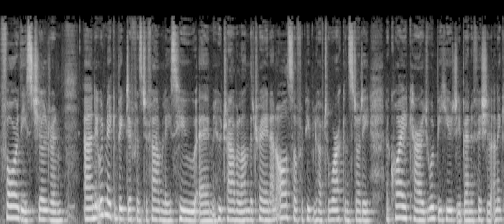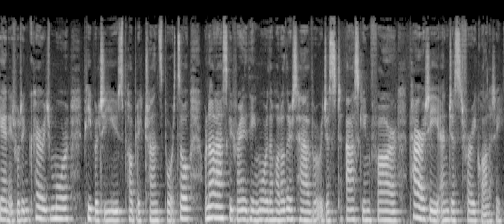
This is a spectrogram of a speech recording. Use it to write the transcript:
for these children and it would make a big difference to families who um, who travel on the train. And also for people who have to work and study a quiet carriage would be hugely beneficial. And again it would encourage more people to use public transport. So we're not asking for anything more than what others have. We're just asking for parity and just for equality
